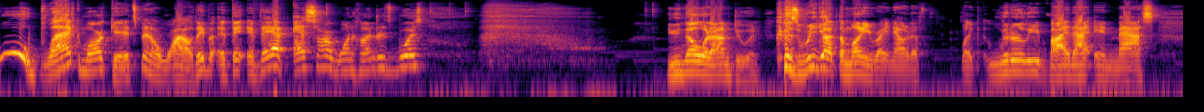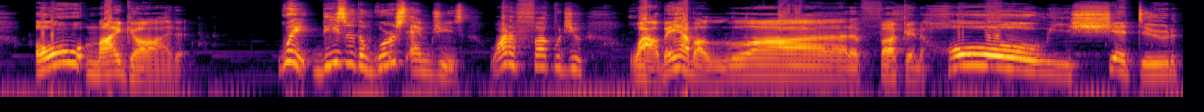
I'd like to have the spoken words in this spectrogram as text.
Ooh, black market. It's been a while. They if they if they have SR 100s, boys. You know what I'm doing, cause we got the money right now to like literally buy that in mass. Oh my god. Wait, these are the worst MGs. Why the fuck would you... Wow, they have a lot of fucking... Holy shit, dude.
